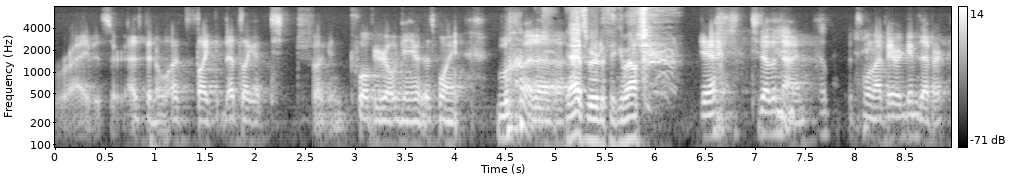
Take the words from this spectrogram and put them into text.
private. Sir, that's been. a- That's like that's like a t- fucking twelve year old game at this point. But uh, That's weird to think about. Yeah, 2009. It's one of my favorite games ever.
